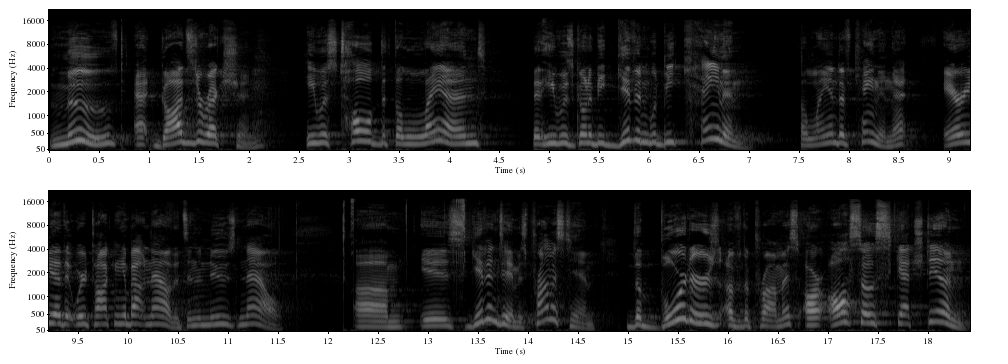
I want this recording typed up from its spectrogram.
moved at God's direction, he was told that the land that he was going to be given would be Canaan, the land of Canaan, that area that we're talking about now, that's in the news now, um, is given to him, is promised to him. The borders of the promise are also sketched in.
